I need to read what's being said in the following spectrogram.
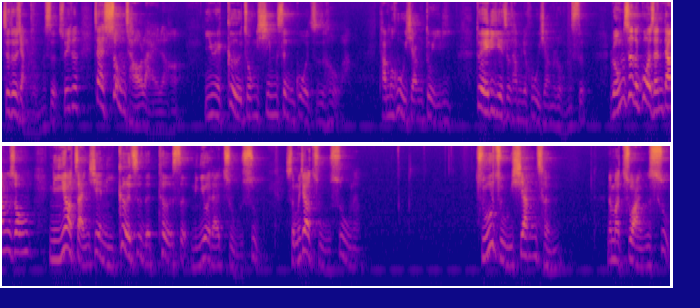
这都讲容色，所以说在宋朝来了哈，因为各宗兴盛过之后啊，他们互相对立，对立了之后他们就互相容色，容色的过程当中，你要展现你各自的特色，你又来主述。什么叫主述呢？主主相承，那么转述，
